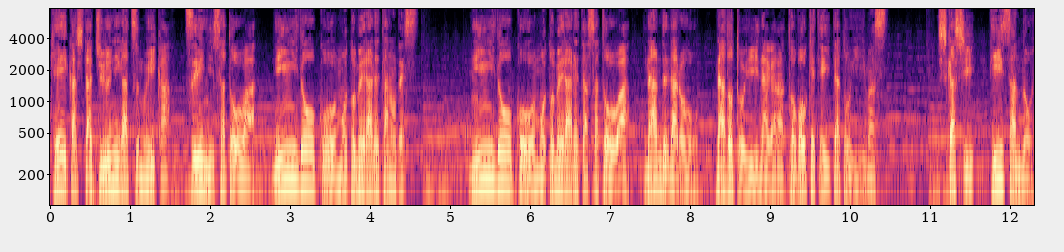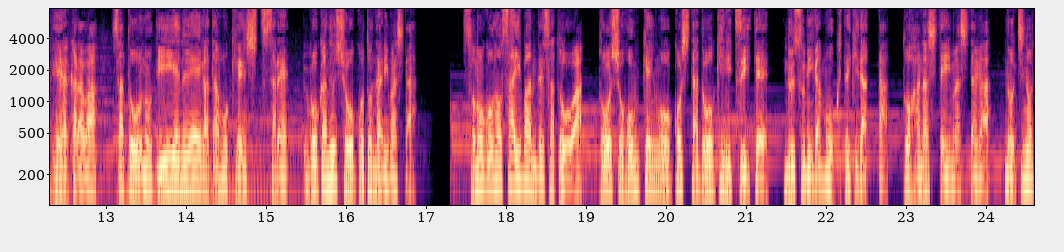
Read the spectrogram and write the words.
経過した12月6日、ついに佐藤は任意同行を求められたのです。任意同行を求められた佐藤は、なんでだろう、などと言いながらとぼけていたと言います。しかし、T さんの部屋からは、佐藤の DNA 型も検出され、動かぬ証拠となりました。その後の裁判で佐藤は、当初本件を起こした動機について、盗みが目的だった、と話していましたが、後々、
